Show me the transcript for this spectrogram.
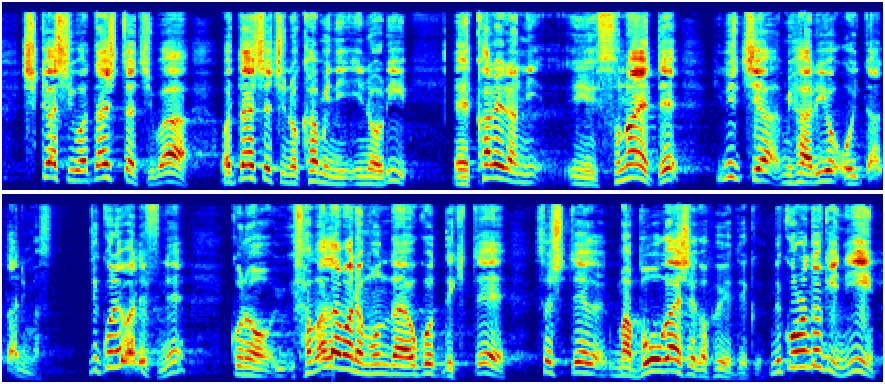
「しかし私たちは私たちの神に祈り彼らに備えて日夜見張りを置いたとあります。でこれはですねこの様々な問題が起こってきて、そして、ま、妨害者が増えていく。で、この時に、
